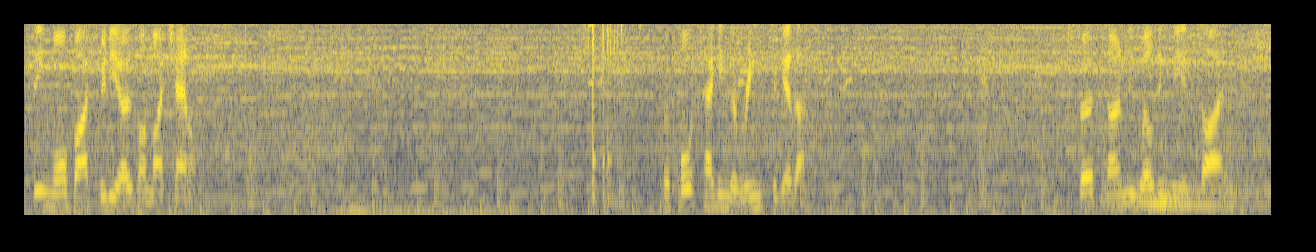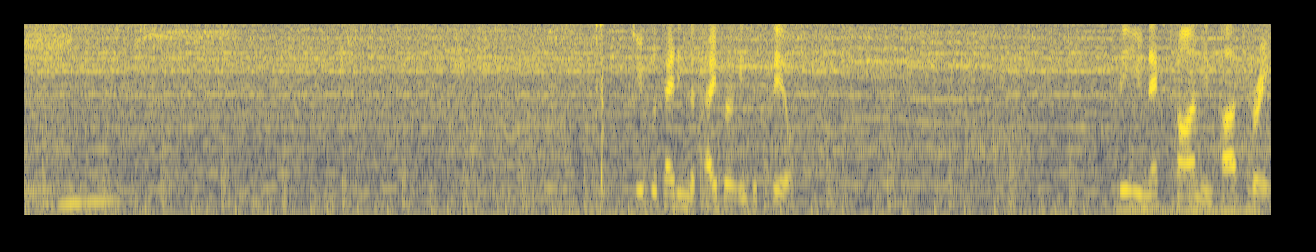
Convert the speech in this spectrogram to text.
See more bike videos on my channel. Before tagging the rings together. First only welding the inside. Duplicating the paper into steel. See you next time in part 3.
